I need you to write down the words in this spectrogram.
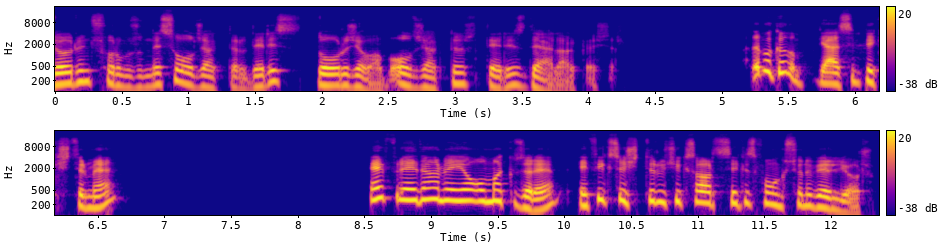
dördüncü sorumuzun nesi olacaktır deriz. Doğru cevap olacaktır deriz değerli arkadaşlar. Hadi bakalım gelsin pekiştirme. f r'den r'ye olmak üzere fx eşittir 3x artı 8 fonksiyonu veriliyor.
